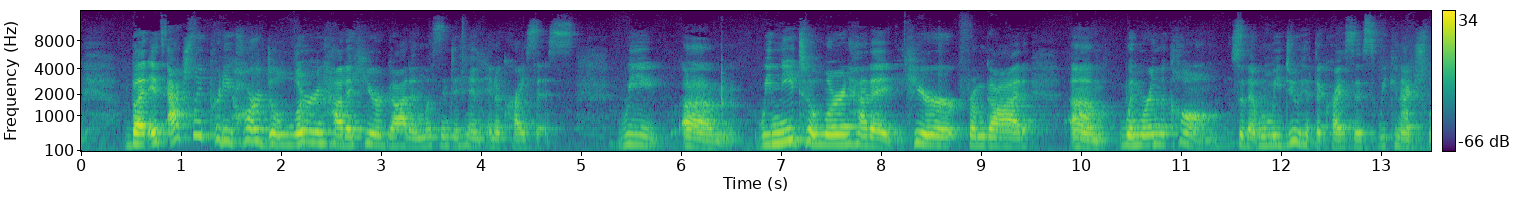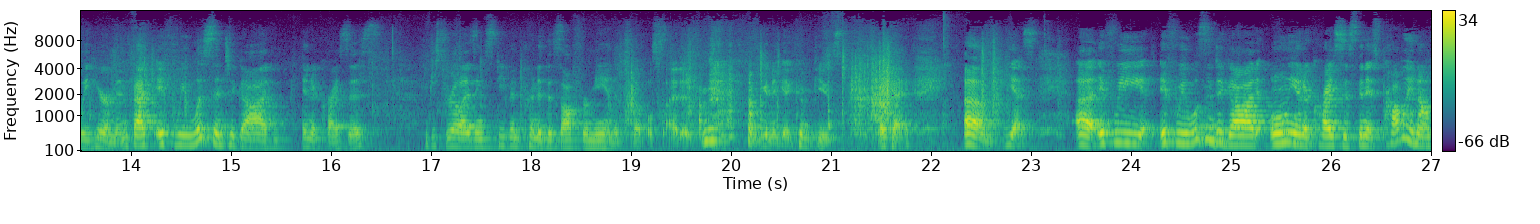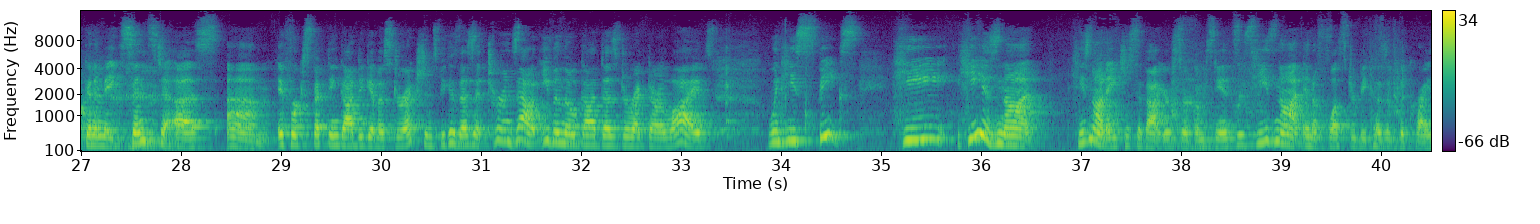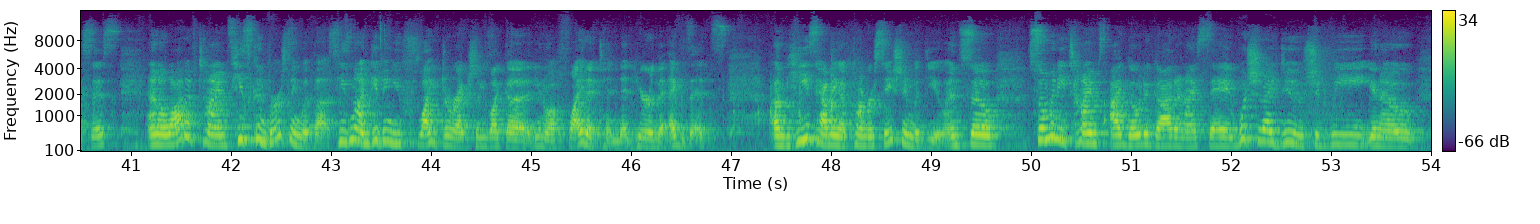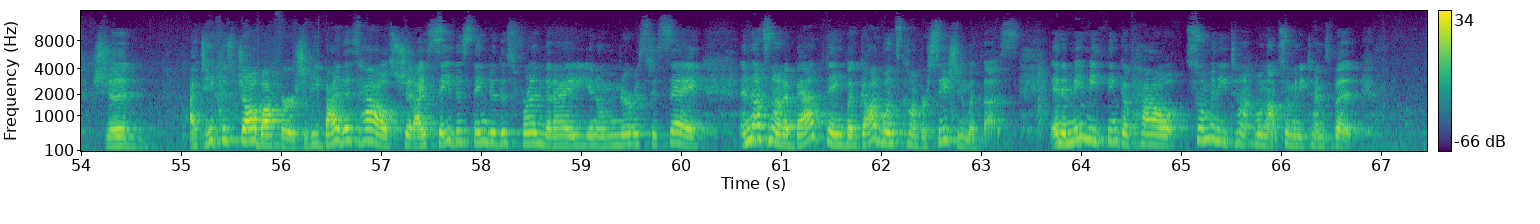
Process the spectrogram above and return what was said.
But it's actually pretty hard to learn how to hear God and listen to Him in a crisis. We um, we need to learn how to hear from God um, when we're in the calm, so that when we do hit the crisis, we can actually hear Him. In fact, if we listen to God in a crisis, I'm just realizing Stephen printed this off for me and it's double sided. I'm, I'm going to get confused. Okay. Um, yes. Uh, if we if we listen to God only in a crisis, then it's probably not going to make sense to us um, if we're expecting God to give us directions. Because as it turns out, even though God does direct our lives, when He speaks, He He is not He's not anxious about your circumstances. He's not in a fluster because of the crisis. And a lot of times he's conversing with us. He's not giving you flight directions like a, you know, a flight attendant, here are the exits. Um, he's having a conversation with you. And so, so many times I go to God and I say, what should I do? Should we, you know, should I take this job offer? Should we buy this house? Should I say this thing to this friend that I, you know, am nervous to say? And that's not a bad thing, but God wants conversation with us. And it made me think of how so many times, well, not so many times, but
